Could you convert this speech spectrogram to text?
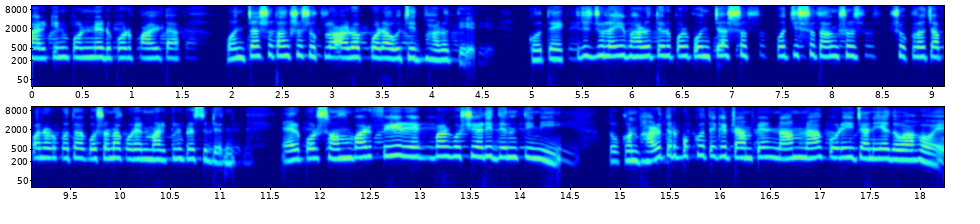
মার্কিন পণ্যের উপর পাল্টা পঞ্চাশ শতাংশ শুল্ক আরোপ করা উচিত ভারতের। গত একত্রিশ জুলাই ভারতের উপর পঞ্চাশ পঁচিশ শতাংশ শুল্ক চাপানোর কথা ঘোষণা করেন মার্কিন প্রেসিডেন্ট। এরপর সোমবার ফের একবার হুঁশিয়ারি দেন তিনি। তখন ভারতের পক্ষ থেকে ট্রাম্পের নাম না করেই জানিয়ে দেওয়া হয়।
